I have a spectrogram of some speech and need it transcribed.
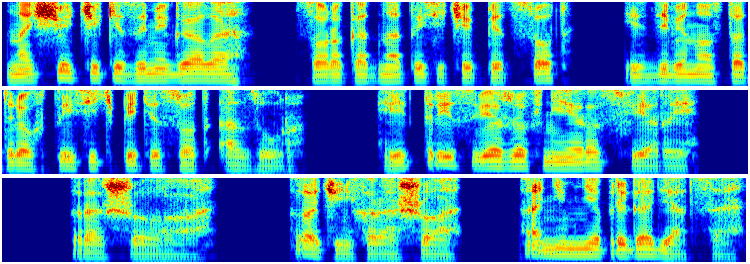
На счетчике замигало 41 500 из 93 500 азур. И три свежих нейросферы. Хорошо. Очень хорошо. Они мне пригодятся.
